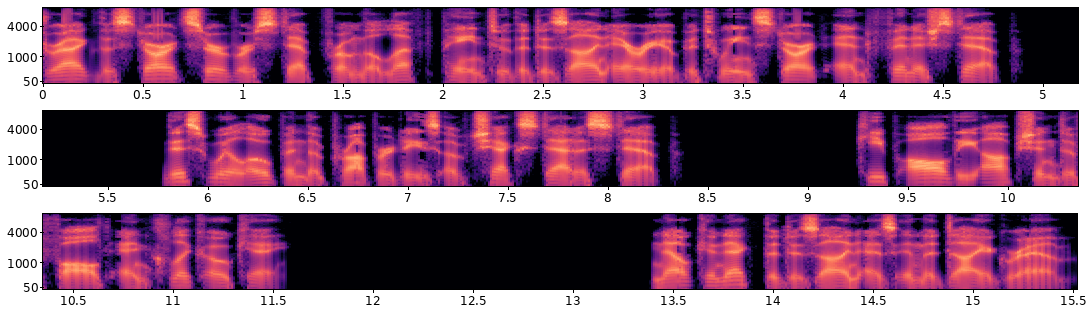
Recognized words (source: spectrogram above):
Drag the Start Server step from the left pane to the design area between Start and Finish step. This will open the properties of Check Status step. Keep all the option default and click OK. Now connect the design as in the diagram.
